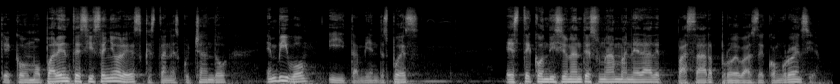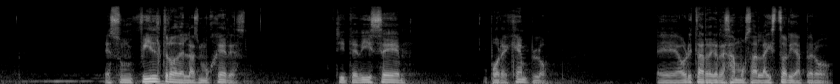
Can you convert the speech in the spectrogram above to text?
que como paréntesis, señores que están escuchando en vivo y también después, este condicionante es una manera de pasar pruebas de congruencia. Es un filtro de las mujeres. Si te dice, por ejemplo, eh, ahorita regresamos a la historia, pero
